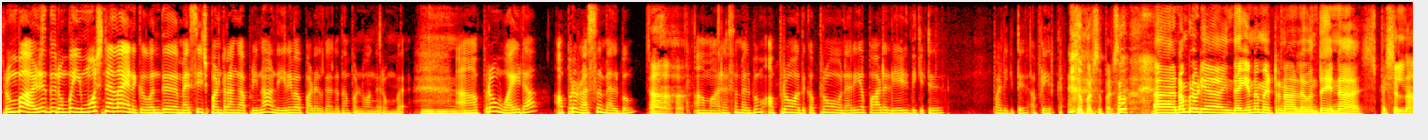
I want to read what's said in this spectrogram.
ரொம்ப அழுது ரொம்ப இமோஷ்னலாக எனக்கு வந்து மெசேஜ் பண்ணுறாங்க அப்படின்னா அந்த இறைவா பாடலுக்காக தான் பண்ணுவாங்க ரொம்ப. அப்புறம் வைடா அப்புறம் ரசம் ஆல்பம் ஆமாம் ரசம் ஆல்பம் அப்புறம் அதுக்கப்புறம் நிறைய பாடல் எழுதிக்கிட்டு பாடிக்கிட்டு அப்படி இருக்கேன். சூப்பர் சூப்பர். ஸோ நம்மளுடைய இந்த என்ன மேட்டர்னால வந்து என்ன ஸ்பெஷல்னா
